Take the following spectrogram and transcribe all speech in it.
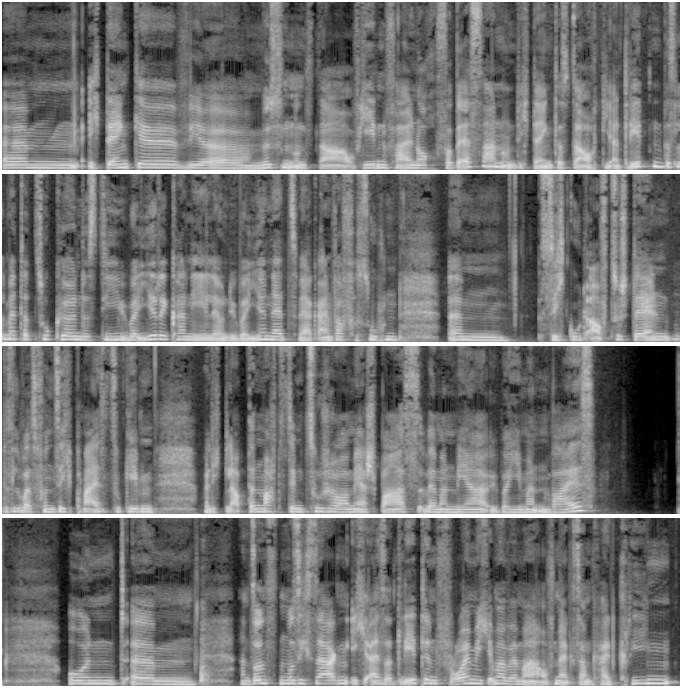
Ähm, ich denke, wir müssen uns da auf jeden Fall noch verbessern und ich denke, dass da auch die Athleten ein bisschen mit dazu gehören, dass die über ihre Kanäle und über ihr Netzwerk einfach versuchen, ähm, sich gut aufzustellen, ein bisschen was von sich preiszugeben, weil ich glaube, dann macht es dem Zuschauer mehr Spaß, wenn man mehr über jemanden weiß. Und ähm, ansonsten muss ich sagen, ich als Athletin freue mich immer, wenn wir Aufmerksamkeit kriegen.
